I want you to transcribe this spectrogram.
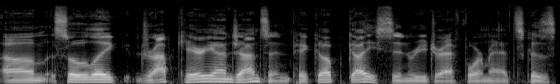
Um, so like drop Kerryon Johnson, pick up Guice in redraft formats because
